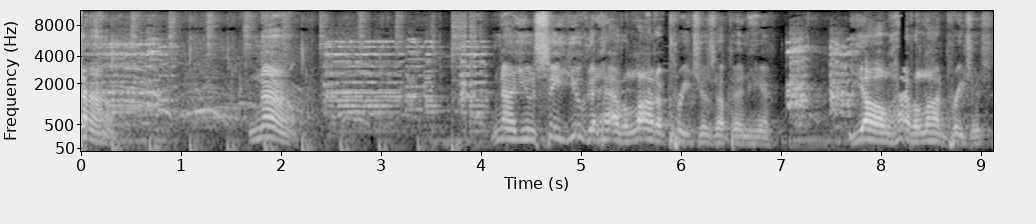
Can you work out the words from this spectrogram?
Now, now, now you see, you could have a lot of preachers up in here. Y'all have a lot of preachers.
